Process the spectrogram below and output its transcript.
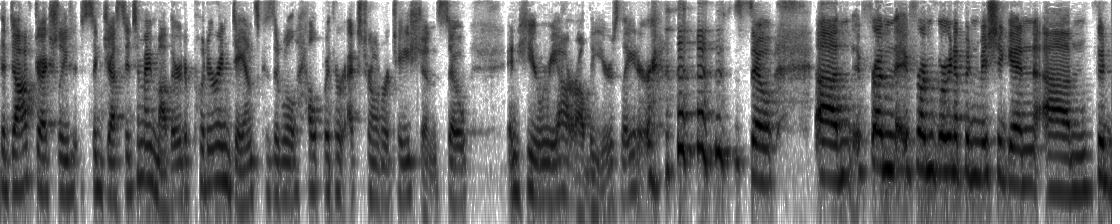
the doctor actually suggested to my mother to put her in dance because it will help with her external rotation. So, and here we are all the years later. so, um, from from growing up in Michigan, um, good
